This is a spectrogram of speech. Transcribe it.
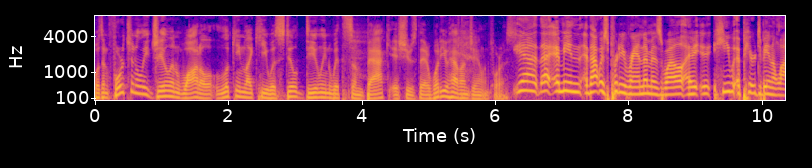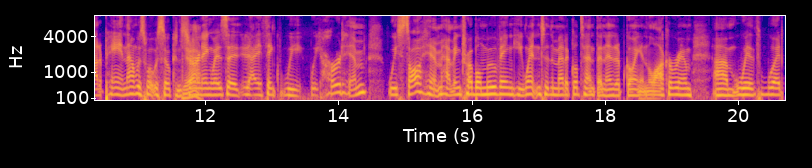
was unfortunately Jalen Waddle looking like he was still dealing with some back issues there. What do you have on Jalen for us? Yeah, that I mean that was pretty random as well. I, it, he appeared to be in a lot of pain. That was what was so concerning. Was that I think we we heard him, we saw him having trouble moving. He went into the medical tent, then ended up going in the locker room um, with what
